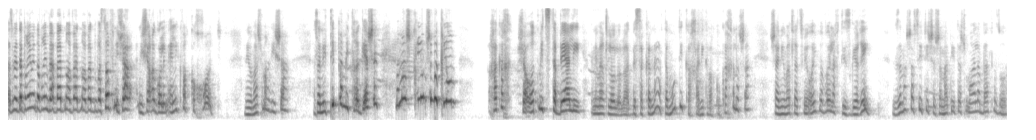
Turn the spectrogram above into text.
אז מדברים, מדברים, ועבדנו, עבדנו, עבדנו, בסוף נשאר, נשאר הגולם, אין לי כבר כוחות. אני ממש מרגישה. אז אני טיפה מתרגשת, ממש כלום שבכלום. אחר כך שעות מצטבע לי, אני אומרת, לא, לא, לא, את בסכנה, תמותי ככה, אני כבר כל כך חלשה, שאני אומרת לעצמי, אוי ואבוי לך, תסגרי. וזה מה שעשיתי, ששמעתי את השמועה על הבת הזאת,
